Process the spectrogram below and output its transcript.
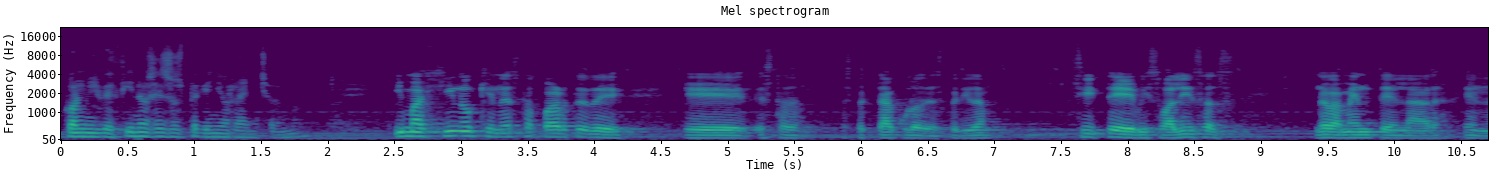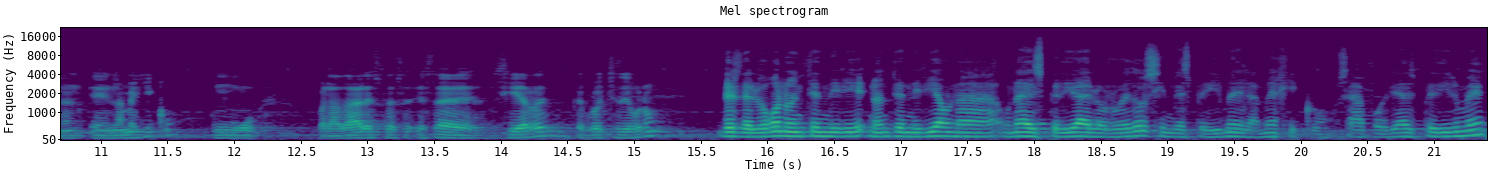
con, mis vecinos esos pequeños ranchos. ¿no? Imagino que en esta parte de eh, este espectáculo de despedida, si te visualizas nuevamente en la, en la, México, como para dar ese cierre, ese broche de oro? Desde luego no entendería, no entendería una, una, despedida de los ruedos sin despedirme de la México. O sea, podría despedirme,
